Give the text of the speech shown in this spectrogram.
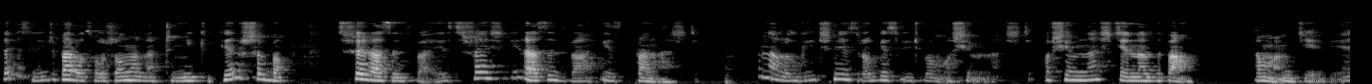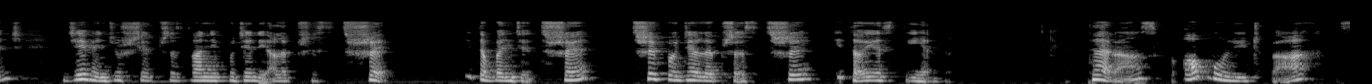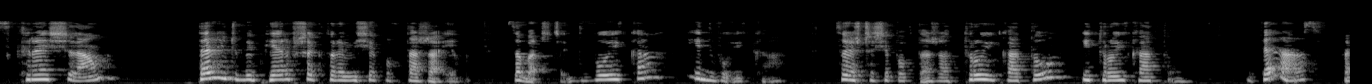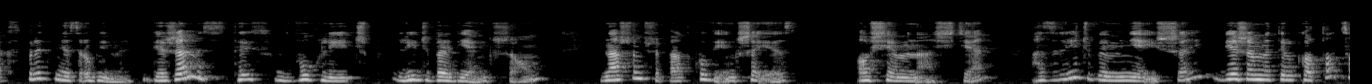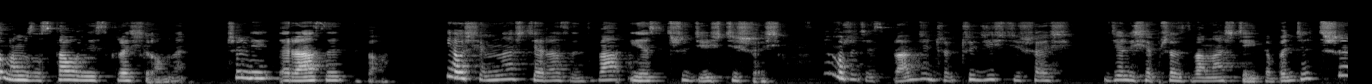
To jest liczba rozłożona na czynniki pierwsze, bo 3 razy 2 jest 6 i razy 2 jest 12. Analogicznie zrobię z liczbą 18. 18 na 2 to mam 9. 9 już się przez 2 nie podzieli, ale przez 3. I to będzie 3. 3 podzielę przez 3 i to jest 1. Teraz w obu liczbach skreślam te liczby pierwsze, które mi się powtarzają. Zobaczcie, dwójka i dwójka. Co jeszcze się powtarza? Trójka tu i trójka tu. I teraz tak sprytnie zrobimy. Bierzemy z tych dwóch liczb liczbę większą. W naszym przypadku większe jest 18, a z liczby mniejszej bierzemy tylko to, co nam zostało nieskreślone, czyli razy 2. I 18 razy 2 jest 36. I możecie sprawdzić, że 36 dzieli się przez 12 i to będzie 3,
